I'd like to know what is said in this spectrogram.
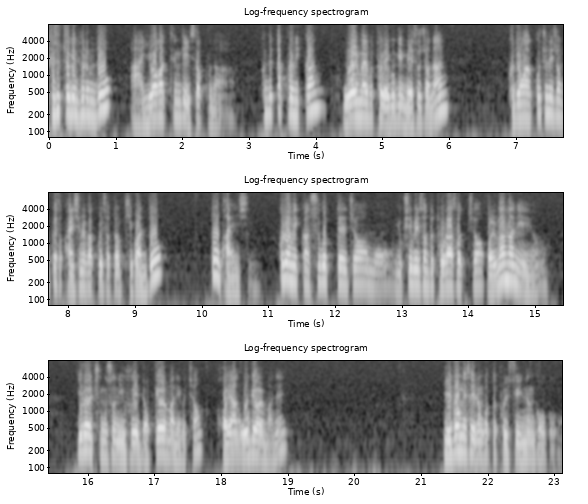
기술적인 흐름도 아 이와 같은 게 있었구나. 근데 딱 보니까 5월 말부터 외국인 매수 전환 그동안 꾸준히 좀 계속 관심을 갖고 있었던 기관도 또 관심. 그러니까 수급되죠. 뭐 61선도 돌아섰죠. 얼마 만이에요? 1월 중순 이후에 몇 개월 만에 그쵸? 거의 한 5개월 만에 일봉에서 이런 것도 볼 수 있는 거고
